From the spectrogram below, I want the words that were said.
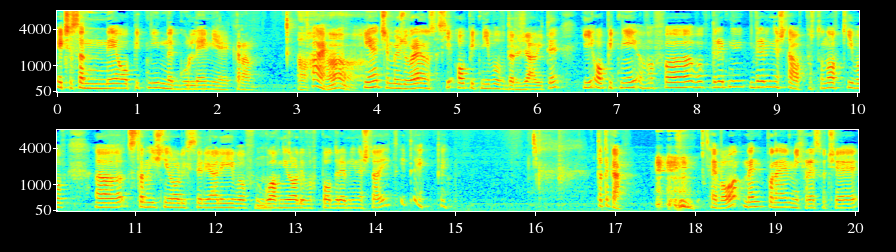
е, че са неопитни на големия екран. Това е. Иначе междувременно са си опитни в държавите и опитни в, а, в дребни, дребни неща, в постановки, в а, странични роли в сериали, в главни роли в по-дребни неща и тъй, тъй, тъй. Та така. Ево, мен поне ми харесва, че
